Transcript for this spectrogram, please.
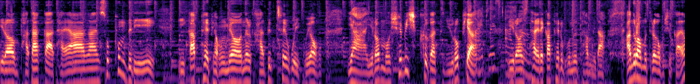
이런 바닷가 다양한 소품들이 이 카페 벽면을 가득 채우고 있고요. 야, 이런 뭐 shabby chic 같은 European 이런 스타일의 카페를 보는 듯합니다. 안으로 한번 들어가 보실까요?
